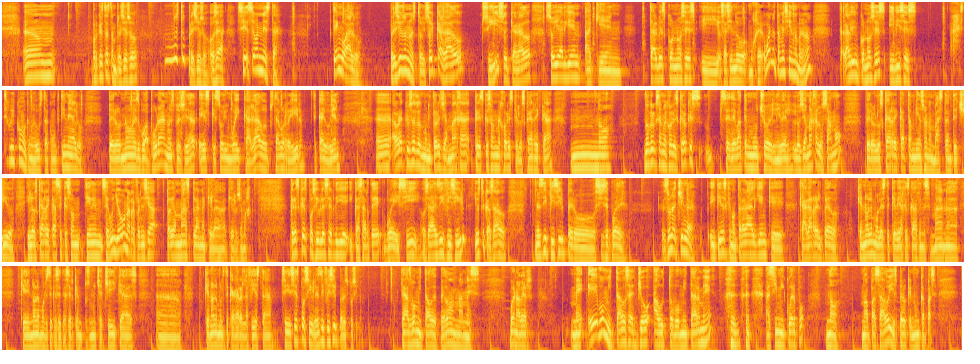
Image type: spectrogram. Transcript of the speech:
¿Por qué estás tan precioso? No estoy precioso. O sea, si soy honesta, tengo algo. Precioso no estoy. Soy cagado. Sí, soy cagado. Soy alguien a quien tal vez conoces y, o sea, siendo mujer, bueno, también siendo hombre, ¿no? Alguien conoces y dices, ah, este güey como que me gusta, como que tiene algo, pero no es guapura, no es preciosidad, es que soy un güey cagado, pues te hago reír, te caigo bien. Uh, ahora que usas los monitores Yamaha, ¿crees que son mejores que los KRK? Mm, no. No creo que sean mejores, creo que se debaten mucho el nivel. Los Yamaha los amo, pero los KRK también suenan bastante chido. Y los KRK sé que son, tienen, según yo, una referencia todavía más plana que, la, que los Yamaha. ¿Crees que es posible ser DJ y casarte? Güey, sí. O sea, es difícil. Yo estoy casado. Es difícil, pero sí se puede. Es una chinga. Y tienes que encontrar a alguien que, que agarre el pedo. Que no le moleste que viajes cada fin de semana. Que no le moleste que se te acerquen pues muchas chicas. Uh, que no le moleste que agarres la fiesta. Sí, sí es posible, es difícil, pero es posible. ¿Te has vomitado de pedo? Mames. Bueno, a ver, me he vomitado, o sea, yo autovomitarme, así mi cuerpo, no, no ha pasado y espero que nunca pase.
